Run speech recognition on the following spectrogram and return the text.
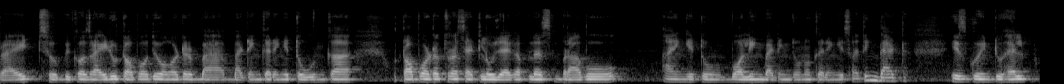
right so because Rayudu top of the order batting करेंगे तो उनका टॉप ऑर्डर थोड़ा सेटल हो जाएगा प्लस ब्रावो आएँगे तो बॉलिंग बैटिंग दोनों करेंगे। So I think that is going to help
